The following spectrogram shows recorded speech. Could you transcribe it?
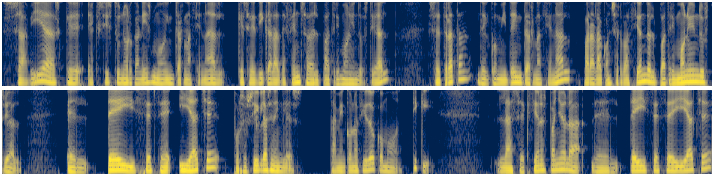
¿Sabías que existe un organismo internacional que se dedica a la defensa del patrimonio industrial? Se trata del Comité Internacional para la Conservación del Patrimonio Industrial, el TICCIH por sus siglas en inglés, también conocido como TICI. La sección española del TICCIH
